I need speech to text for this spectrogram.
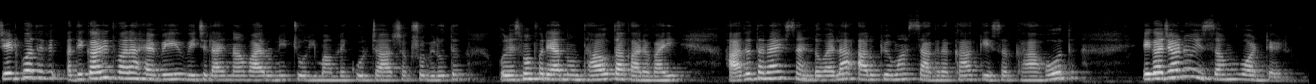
જેટકો અધિ- અધિકારી દ્વારા હેવી વીજ લાઇનના વાયરોની ચોરી મામલે કુલ ચાર શખ્સો વિરુદ્ધ પોલીસમાં ફરિયાદ નોંધાવતા કાર્યવાહી હાથ ધરાઈ સંડોવાયેલા આરોપીઓમાં સાગરખા કેસરખા હોત એક અજાણ્યો ઇસમ વોન્ટેડ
